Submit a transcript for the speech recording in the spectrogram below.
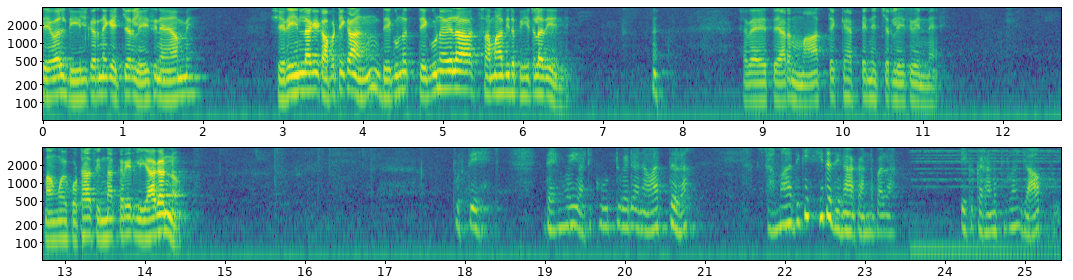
දේවල් ඩීල් කරන එක එච්චර ලේසි නෑ අම්මේ. ෂෙරීන්ලාගේ කපටිකම් දෙගුණ තෙගුණ වෙලා සමාධියට පිහිටලා තියෙන්නේ. හැබැයි ඒත් එයාට මාත් එක්ක හැප්පෙන්න එච්චර ලේසි වෙන්නේ නෑ. මං ওই කොටා සින්නක් කරේට ලියා ගන්නවා. පුතේ දැන් ওই යටි කූට්ටු වැඩ නවත්තලා සමාධිගේ හිත දිනා ගන්න බලන්න. ඒක කරන්න පුළුවන් යාප්පුයි.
